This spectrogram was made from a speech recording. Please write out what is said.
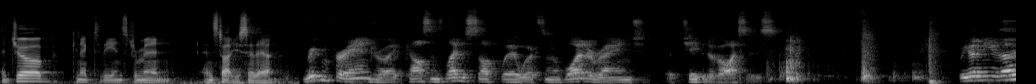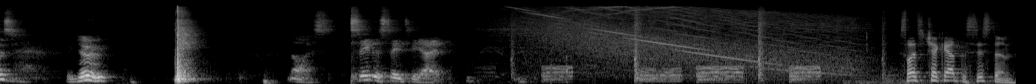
a job, connect to the instrument, and start your set out. Written for Android, Carlson's latest software works on a wider range of cheaper devices. We got any of those? We do. Nice. Cedar CT8. So let's check out the system.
